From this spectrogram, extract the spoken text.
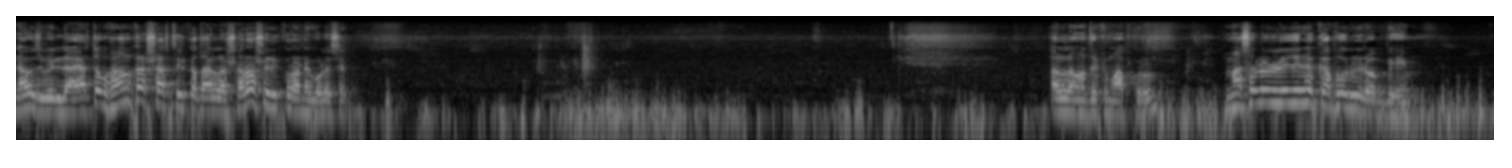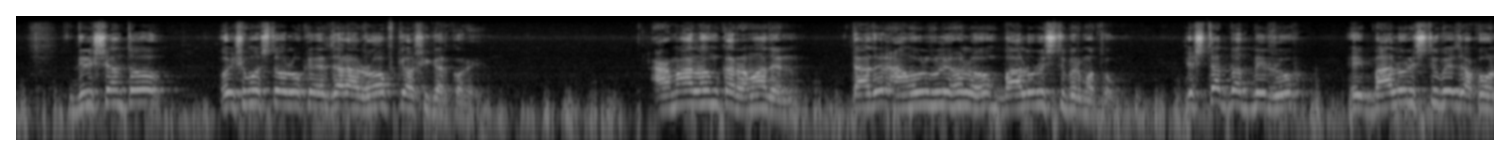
নাউজবিল্লাহ, এত ভয়ঙ্কর শাস্তির কথা আল্লাহ সরাসরি কোরআনে বলেছেন। আল্লাহ আমাদেরকে মাফ করুন। মাসালুল্লিদিনা কাপুরি রব্বিহীম। দৃষ্টান্ত ওই সমস্ত লোকের যারা রবকে অস্বীকার করে। আমালম কা রামাদেন, তাদের আঙুলগুলি হলো বালুর স্তূপের মতো। ইস্তাদবাদ বীর রূপ এই বালুর স্তূপে যখন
